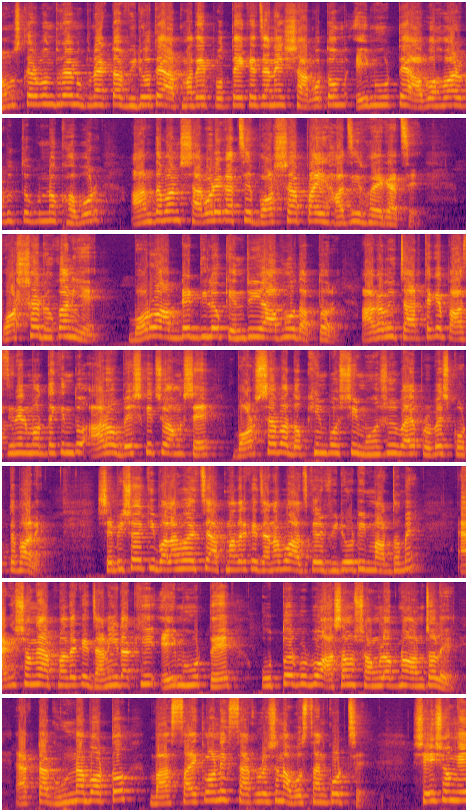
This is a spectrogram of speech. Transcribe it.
নমস্কার বন্ধুরা, নতুন একটা ভিডিওতে আপনাদের প্রত্যেকে জানাই স্বাগতম। এই মুহূর্তে আবহাওয়ার গুরুত্বপূর্ণ খবর, আন্দামান সাগরের কাছে বর্ষা প্রায় হাজির হয়ে গেছে। বর্ষা ঢোকা নিয়ে বড় আপডেট দিল কেন্দ্রীয় আবহাওয়া দপ্তর। আগামী চার থেকে পাঁচ দিনের মধ্যে কিন্তু আরও বেশ কিছু অংশে বর্ষা বা দক্ষিণ পশ্চিম মৌসুমী বায়ু প্রবেশ করতে পারে। সে বিষয়ে কি বলা হয়েছে আপনাদেরকে জানাব আজকের ভিডিওটির মাধ্যমে। একই সঙ্গে আপনাদেরকে জানিয়ে রাখি, এই মুহূর্তে উত্তর পূর্ব আসাম সংলগ্ন অঞ্চলে একটা ঘূর্ণাবর্ত বা সাইক্লনিক সার্কুলেশন অবস্থান করছে। সেই সঙ্গে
